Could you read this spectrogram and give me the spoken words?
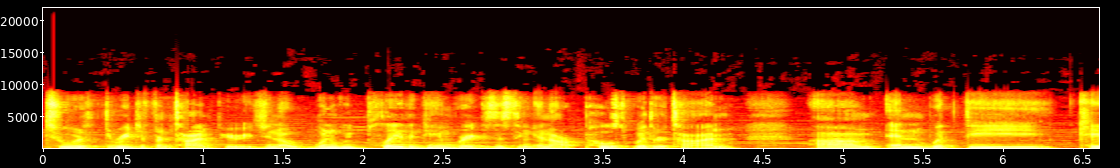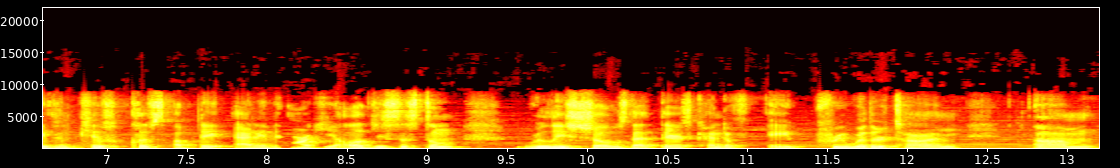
two or three different time periods. You know, when we play the game, we're existing in our post-Wither time. Um, and with the Caves and Cliffs update, adding the archaeology system really shows that there's kind of a pre-Wither time um,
